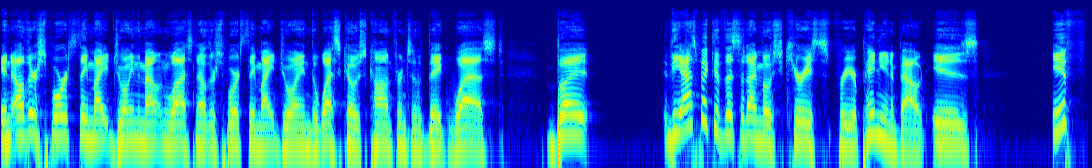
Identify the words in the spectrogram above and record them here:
In other sports, they might join the Mountain West. In other sports, they might join the West Coast Conference or the Big West. But the aspect of this that I'm most curious for your opinion about is if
